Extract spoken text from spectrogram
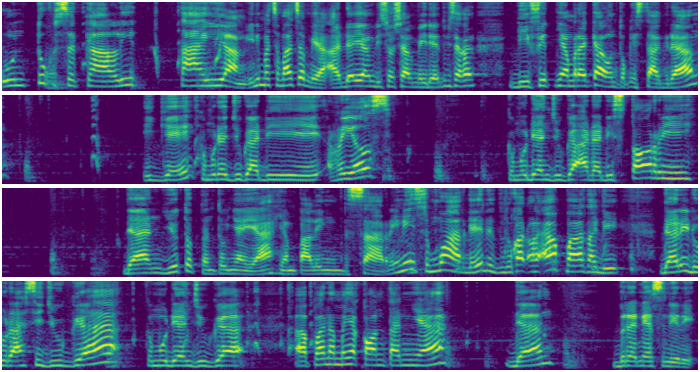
untuk sekali tayang. Ini macam-macam ya. Ada yang di sosial media itu misalkan di feednya mereka untuk Instagram, IG, kemudian juga di Reels, kemudian juga ada di story, dan YouTube tentunya ya yang paling besar. Ini semua harganya ditentukan oleh apa tadi? Dari durasi juga, kemudian juga apa namanya kontennya dan brandnya sendiri.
